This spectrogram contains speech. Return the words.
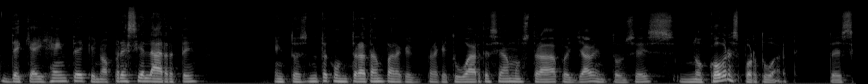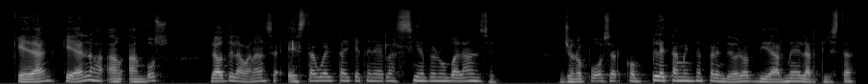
de que hay gente que no aprecia el arte, entonces no te contratan para que, para que tu arte sea mostrada, pues ya, entonces no cobres por tu arte. Entonces quedan, quedan los, ambos lados de la balanza. Esta vuelta hay que tenerla siempre en un balance. Yo no puedo ser completamente emprendedor y olvidarme del artista,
